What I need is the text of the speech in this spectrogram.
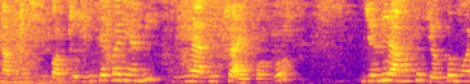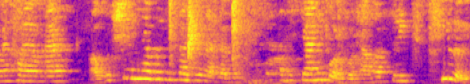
নমিনেশন পত্র দিতে পারি আমি নিয়ে আমি ট্রাই করব। যদি আমাকে যোগ্য মনে হয় আমার অবশ্যই উনি আমাকে কাজে লাগাবেন আমি কেন করব না? আমার তো ইচ্ছে ছিলই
